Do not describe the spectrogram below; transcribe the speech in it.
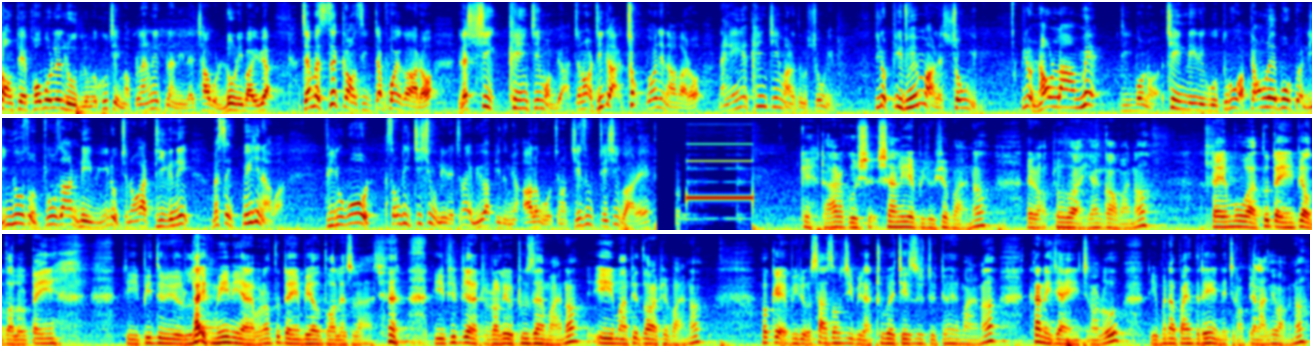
ကောင်တယ်ဖော်ဖို့လည်းလိုတယ်လို့အခုချိန်မှာ plan နဲ့ plan တွေလည်းချဖို့လိုနေပါပြီဗျ။ဒါပေမဲ့စစ်ကောင်စီတပ်ဖွဲ့ကတော့လက်ရှိခင်းချင်းပေါ့ဗျာကျွန်တော်အဓိကအချုပ်ပြောချင်တာကတော့နိုင်ငံရေးခင်းချင်းမှာတော့သူရှုံးနေပြီ။ပြီးတော့ပြည်တွင်းမှာလည်းရှုံးနေပြီ။ပြီးတော့နောက်လာမယ့်ဒီပေါ့နော်အခြေအနေတွေကိုသူတို့ကပြောင်းလဲဖို့အတွက်ညီမျိုးစုံစူးစမ်းနေပြီလို့ကျွန်တော်ကဒီကနေ့ message ပေးချင်တာပါ။ဗီဒီယိုကိုအဆုံးထိကြည့်ရှုနေတဲ့ကျွန်တော်ရဲ့မိဘပြည်သူများအားလုံးကိုကျွန်တော်ကျေးဇူးတင်ရှိပါတယ်။ကဲဒါကတော့ကိုရှမ်းလေးရဲ့ဗီဒီယိုဖြစ်ပါတယ်နော်အဲ့တော့ပြောသွားရန်ကောင်းပါနော်တိုင်မိုးကသူ့တိုင်ရင်ပျောက်သွားလို့တိုင်ရင် ဒီပြည်သူတွေကို live မေးနေရတယ်ဗောနော်သူတိုင်ဘယ်ရောက်သွားလဲဆိုတာဒီဖြစ်ပြတော်တော်လေးကိုထူးဆန်းပါတယ်နော်အေးမှာဖြစ်သွားတာဖြစ်ပါတယ်နော်ဟုတ်ကဲ့ဗီဒီယိုအစားဆုံးကြည့်ပြီးတာသူပဲကျေးဇူးတင်ပါတယ်နော်ခက်နေကြရင်ကျွန်တော်တို့ဒီမနက်ပိုင်းသတင်းတွေနဲ့ကျွန်တော်ပြန်လာခဲ့ပါမယ်နော်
